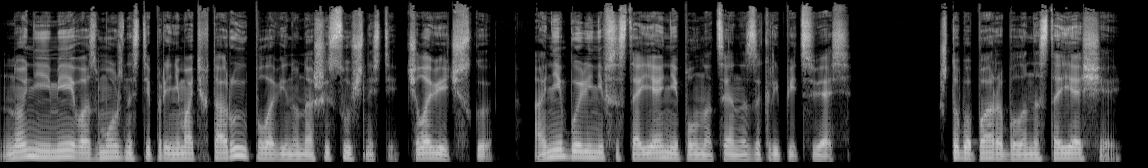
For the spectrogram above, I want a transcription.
но не имея возможности принимать вторую половину нашей сущности, человеческую, они были не в состоянии полноценно закрепить связь. Чтобы пара была настоящая,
